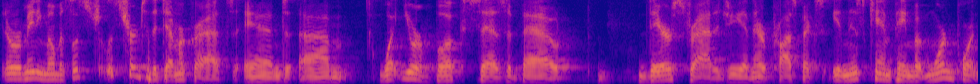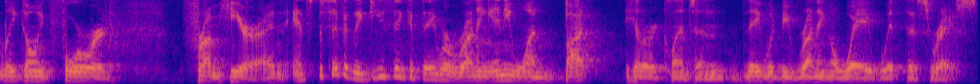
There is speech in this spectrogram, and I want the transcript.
In our remaining moments, let's let's turn to the Democrats and um, what your book says about their strategy and their prospects in this campaign, but more importantly, going forward from here? And, and specifically, do you think if they were running anyone but Hillary Clinton, they would be running away with this race?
